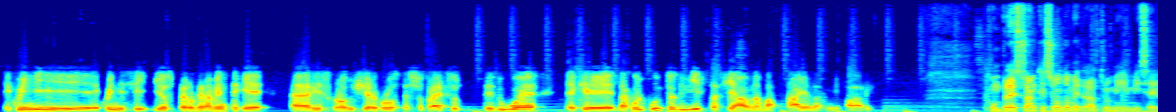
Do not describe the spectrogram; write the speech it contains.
E quindi, e quindi, sì, io spero veramente che eh, riescano ad uscire con lo stesso prezzo tutte e due e che da quel punto di vista sia una battaglia d'armi pari. Complesso anche secondo me, tra l'altro mi, mi, sei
